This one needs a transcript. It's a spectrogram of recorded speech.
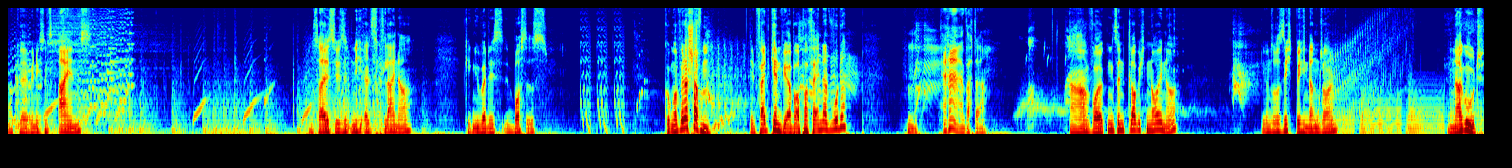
Okay, wenigstens eins. Das heißt, wir sind nicht als kleiner gegenüber des Bosses. Gucken, ob wir das schaffen. Den Fight kennen wir, aber ob er verändert wurde? Hm. Haha, sagt er. Aha, Wolken sind, glaube ich, neu, ne? Die unsere Sicht behindern sollen. Na gut.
